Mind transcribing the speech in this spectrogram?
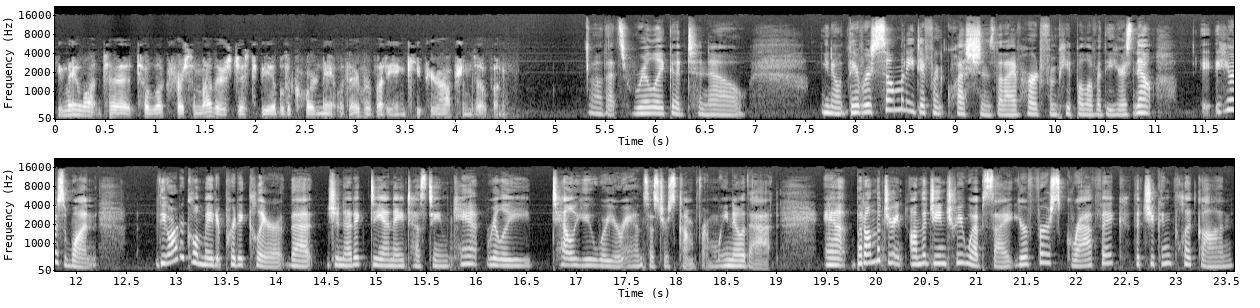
you may want to to look for some others just to be able to coordinate with everybody and keep your options open. Oh that's really good to know. You know there were so many different questions that i've heard from people over the years. Now here's one. The article made it pretty clear that genetic DNA testing can't really tell you where your ancestors come from. We know that. And but on the on the GeneTree website, your first graphic that you can click on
